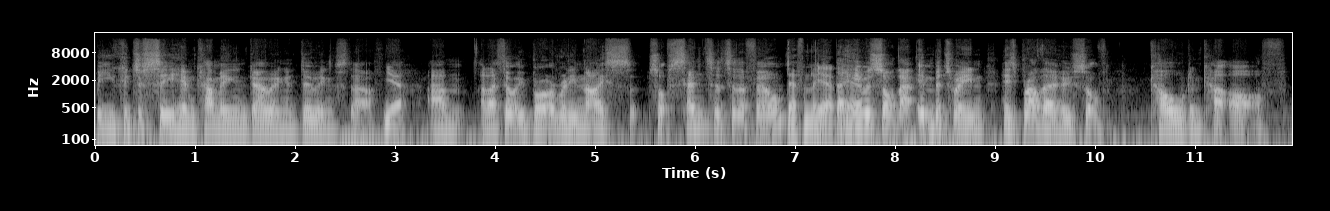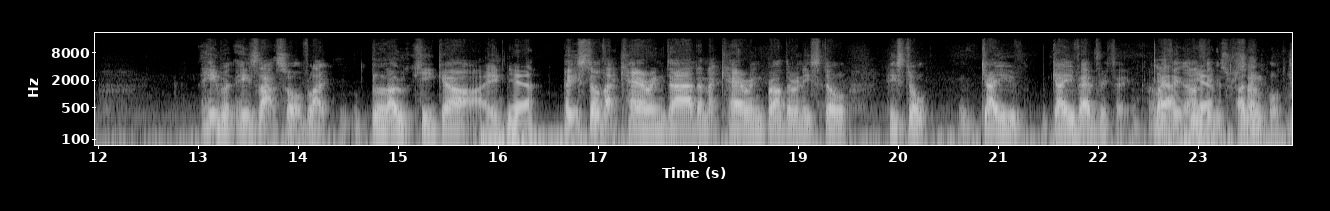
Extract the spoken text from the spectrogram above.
but you could just see him coming and going and doing stuff. Yeah, Um, and I thought he brought a really nice sort of centre to the film. definitely. Yeah. That yeah. he was sort of that in between his brother, who's sort of cold and cut off. He was. He's that sort of like blokey guy Yeah. but he's still that caring dad and that caring brother, and he still he still gave gave everything. And I Yeah. think I Yeah. think it's so I think important.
